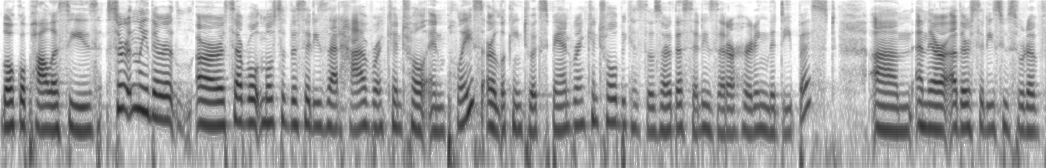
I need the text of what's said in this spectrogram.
Local policies. Certainly, there are several, most of the cities that have rent control in place are looking to expand rent control because those are the cities that are hurting the deepest. Um, and there are other cities who sort of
